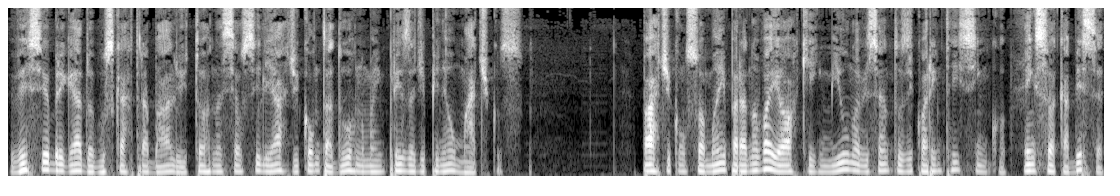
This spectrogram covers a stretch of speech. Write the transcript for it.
vê-se obrigado a buscar trabalho e torna-se auxiliar de contador numa empresa de pneumáticos. Parte com sua mãe para Nova York em 1945. Em sua cabeça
